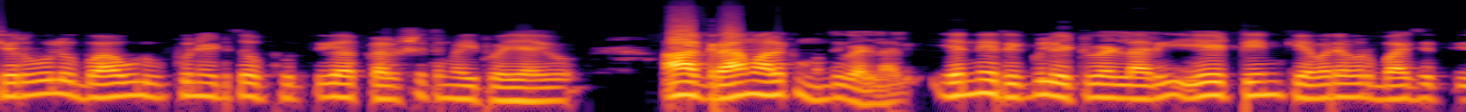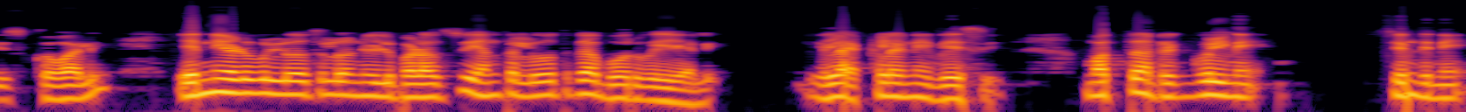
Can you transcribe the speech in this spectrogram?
చెరువులు బావులు ఉప్పు నీటితో పూర్తిగా కలుషితమైపోయాయో ఆ గ్రామాలకు ముందు వెళ్ళాలి. ఎన్ని రిగ్గులు ఎటు వెళ్ళాలి? ఏ టీంకి ఎవరెవరు బాధ్యత తీసుకోవాలి? ఎన్ని అడుగుల లోతులో నీళ్ళు పడవచ్చు? ఎంత లోతుగా బోరు వేయాలి? ఇలా ఎక్కలని వేసి మొత్తం రిగ్గుల్ని చిందిని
